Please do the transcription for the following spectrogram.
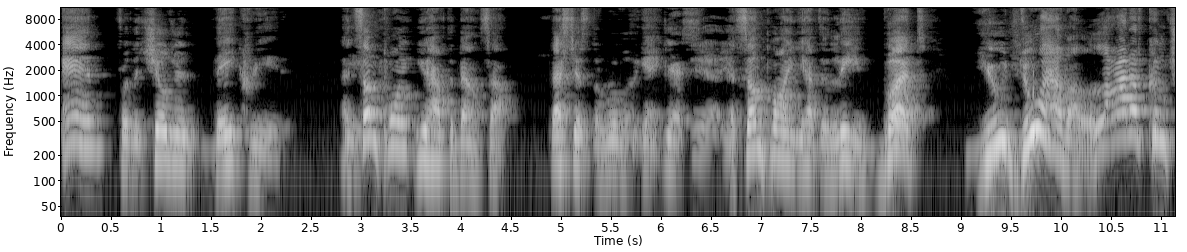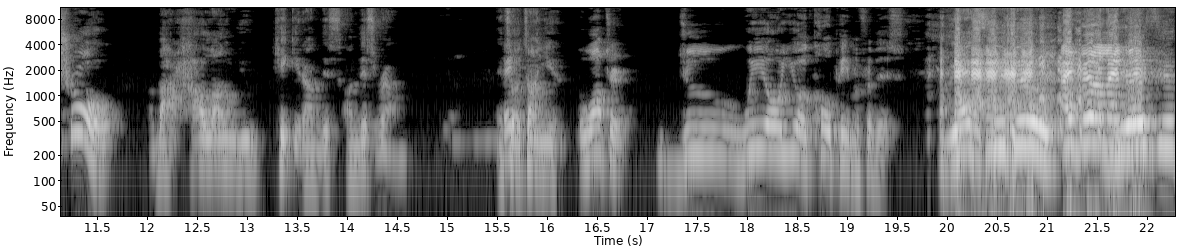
and for the children they created. At Yeah. some point, you have to bounce out. That's just the rule of the game. Yes. Yeah, yeah. At some point, you have to leave, but you do have a lot of control about how long you kick it on this on this realm, and so it's on you. Walter, do we owe you a co-payment for this? Yes, you do. I feel like Yes, you I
